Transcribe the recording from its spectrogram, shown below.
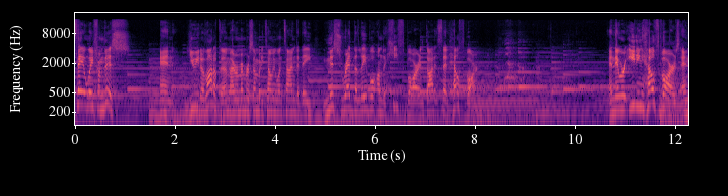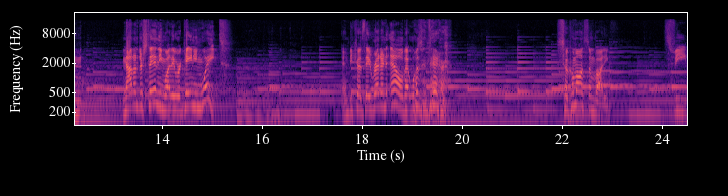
stay away from this, and you eat a lot of them, I remember somebody telling me one time that they misread the label on the Heath bar and thought it said health bar. And they were eating health bars and not understanding why they were gaining weight. And because they read an L that wasn't there. So come on, somebody. Let's feed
